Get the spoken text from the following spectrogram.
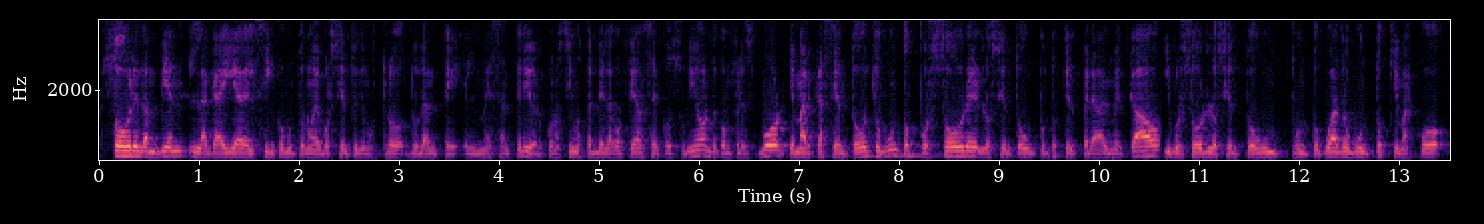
sobre también la caída del 5.9% que mostró durante el mes anterior. Conocimos también la confianza del consumidor de Conference Board que marca 108 puntos por sobre los 101 puntos que esperaba el mercado y por sobre los 101.4 puntos que marcó aku.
